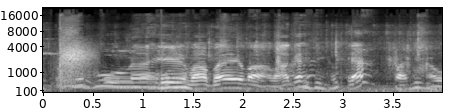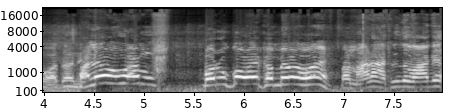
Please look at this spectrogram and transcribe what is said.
જીવું નહે. વા ભાઈ વાહ વાગે. હે વાંધો નહીં. ભલે હું આમ બરુકો હોય ગમે હોય પણ મારા હાથથી તો વાગે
